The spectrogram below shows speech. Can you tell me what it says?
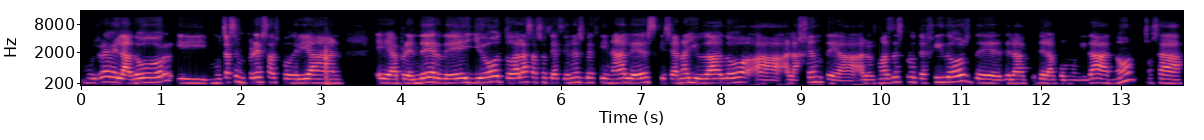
muy revelador y muchas empresas podrían eh, aprender de ello. Todas las asociaciones vecinales que se han ayudado a, la gente, a, los más desprotegidos de, la, de la comunidad, ¿no? O sea,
